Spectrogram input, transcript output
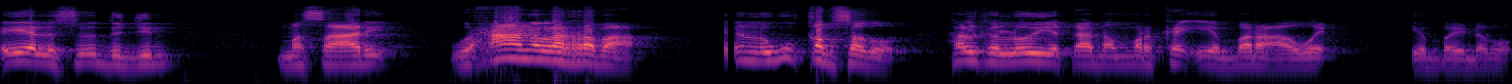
ayaa la soo dejin masaari waxaana la rabaa in lagu qabsado halka loo yaqaano marka iyo baraawe iyo baydhabo.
